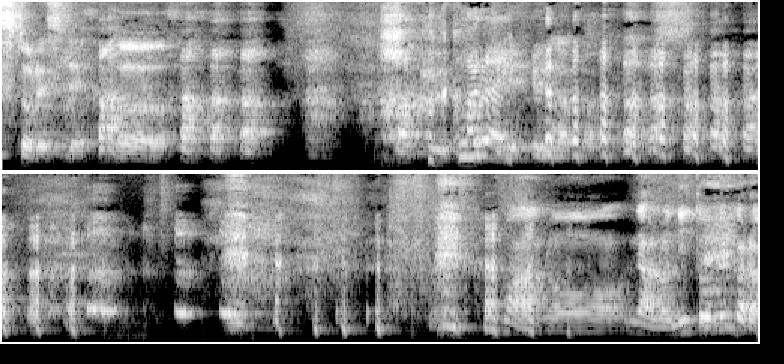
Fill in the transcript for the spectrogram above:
ストレスで。うん。吐くぐらい。まあ、あの、あの、二棟目から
